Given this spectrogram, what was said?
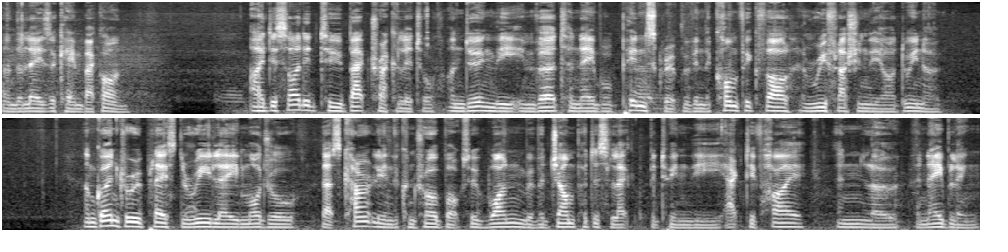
and the laser came back on. I decided to backtrack a little, undoing the invert enable pin script within the config file and reflashing the Arduino. I'm going to replace the relay module that's currently in the control box with one with a jumper to select between the active high and low enabling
